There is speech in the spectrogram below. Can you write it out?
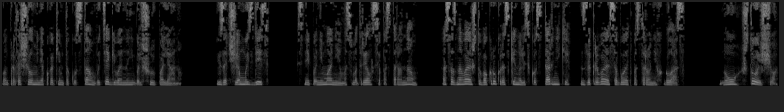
Он протащил меня по каким-то кустам, вытягивая на небольшую поляну. И зачем мы здесь? С непониманием осмотрелся по сторонам, осознавая, что вокруг раскинулись кустарники, закрывая собой от посторонних глаз. «Ну, что еще?»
